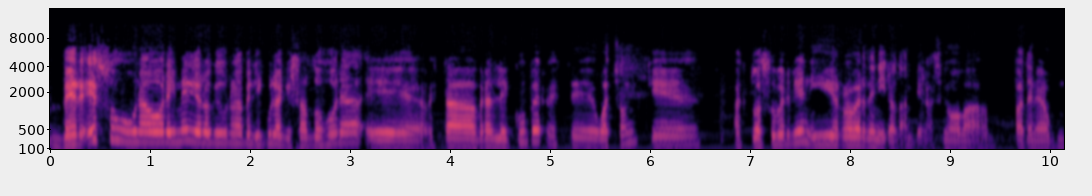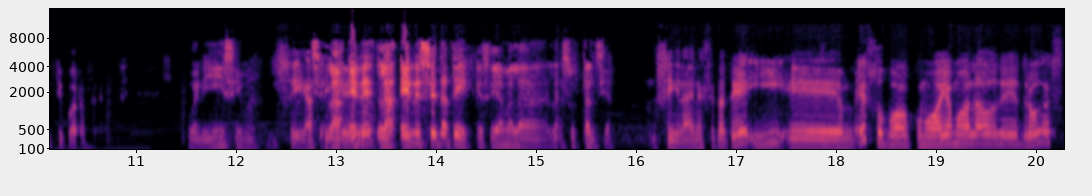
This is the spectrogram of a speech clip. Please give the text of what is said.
ver eso, una hora y media, lo que dura una película, quizás dos horas. eh, está Bradley Cooper, este guachón que actúa súper bien, y Robert De Niro también, así como para tener algún tipo de referencia. Buenísima. Sí, así la, que, N- la NZT, que se llama la, la sustancia. sí, la NZT. Y eh, eso, pues, como habíamos hablado de drogas,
